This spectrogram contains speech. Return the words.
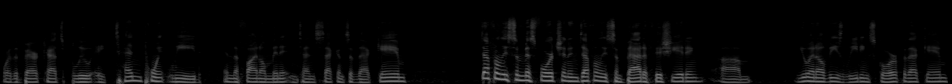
where the Bearcats blew a 10 point lead in the final minute and 10 seconds of that game. Definitely some misfortune and definitely some bad officiating. Um, UNLV's leading scorer for that game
